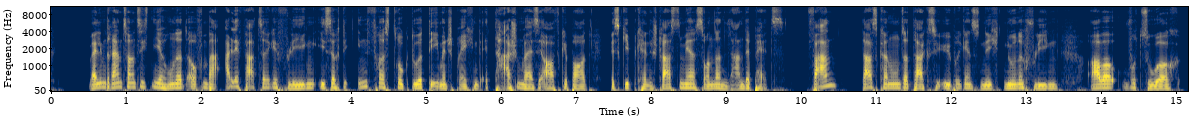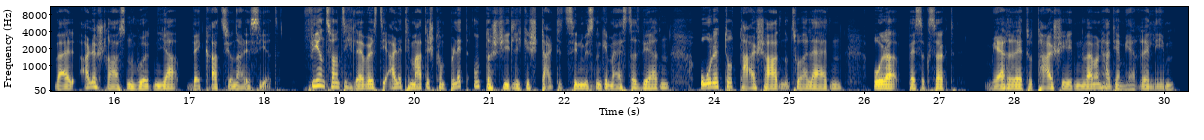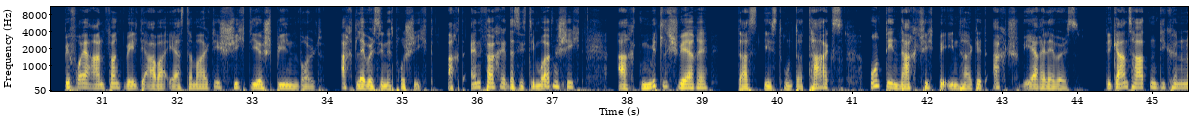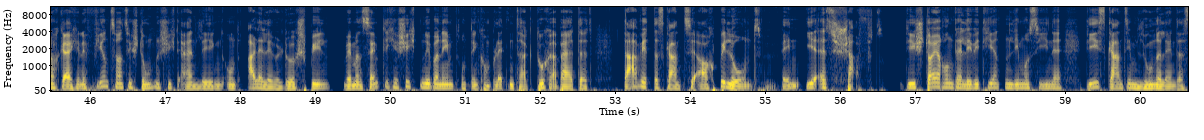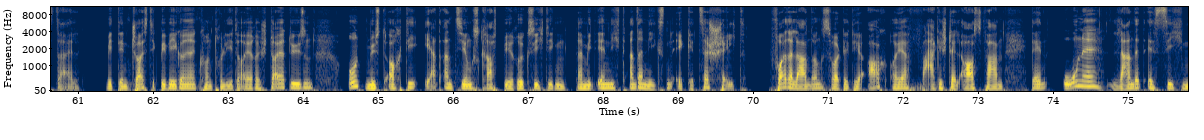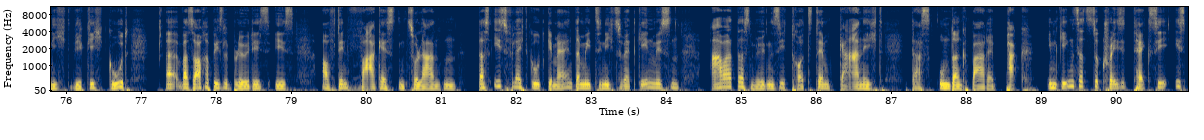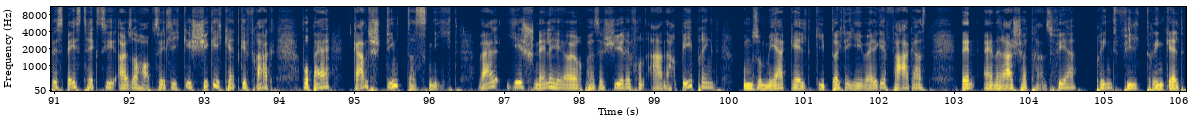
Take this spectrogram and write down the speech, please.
weil im 23. Jahrhundert offenbar alle Fahrzeuge fliegen, ist auch die Infrastruktur dementsprechend etagenweise aufgebaut. Es gibt keine Straßen mehr, sondern Landepads. Fahren, das kann unser Taxi übrigens nicht nur noch fliegen, aber wozu auch, weil alle Straßen wurden ja wegrationalisiert. 24 Levels, die alle thematisch komplett unterschiedlich gestaltet sind, müssen gemeistert werden, ohne Totalschaden zu erleiden oder besser gesagt mehrere Totalschäden, weil man hat ja mehrere Leben. Bevor ihr anfangt, wählt ihr aber erst einmal die Schicht, die ihr spielen wollt. Acht Level sind es pro Schicht. Acht einfache, das ist die Morgenschicht. Acht mittelschwere, das ist untertags. Und die Nachtschicht beinhaltet acht schwere Levels. Die ganz harten, die können auch gleich eine 24-Stunden-Schicht einlegen und alle Level durchspielen. Wenn man sämtliche Schichten übernimmt und den kompletten Tag durcharbeitet, da wird das Ganze auch belohnt, wenn ihr es schafft. Die Steuerung der levitierenden Limousine, die ist ganz im Lunarlander-Style. Mit den Joystick-Bewegungen kontrolliert ihr eure Steuerdüsen und müsst auch die Erdanziehungskraft berücksichtigen, damit ihr nicht an der nächsten Ecke zerschellt. Vor der Landung solltet ihr auch euer Fahrgestell ausfahren, denn ohne landet es sich nicht wirklich gut. Äh, was auch ein bisschen blöd ist, ist auf den Fahrgästen zu landen. Das ist vielleicht gut gemeint, damit sie nicht so weit gehen müssen, aber das mögen sie trotzdem gar nicht, das undankbare Pack. Im Gegensatz zu Crazy Taxi ist bei Space Taxi also hauptsächlich Geschicklichkeit gefragt, wobei ganz stimmt das nicht, weil je schneller ihr eure Passagiere von A nach B bringt, umso mehr Geld gibt euch der jeweilige Fahrgast, denn ein rascher Transfer bringt viel Trinkgeld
